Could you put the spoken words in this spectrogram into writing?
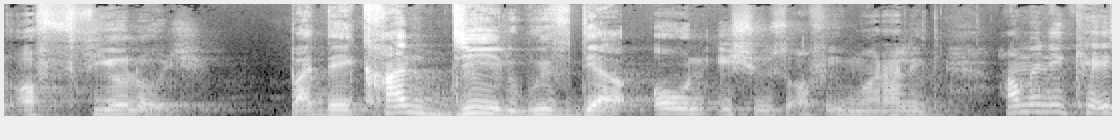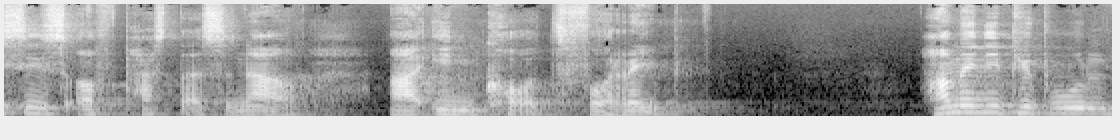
of theology, but they can't deal with their own issues of immorality. How many cases of pastors now are in court for rape? How many people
